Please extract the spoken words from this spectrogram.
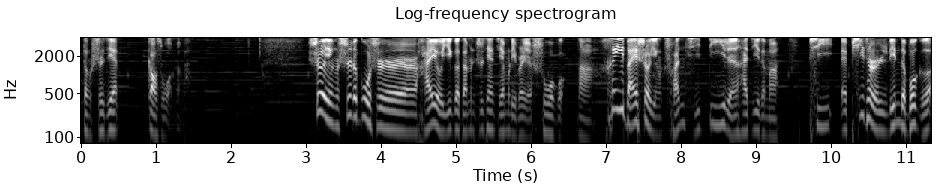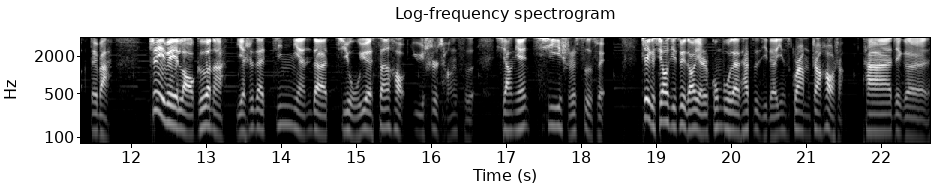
等时间。告诉我们吧。摄影师的故事还有一个，咱们之前节目里边也说过啊，黑白摄影传奇第一人还记得吗？P 呃，Peter 林德伯格，对吧？这位老哥呢，也是在今年的九月三号与世长辞，享年七十四岁。这个消息最早也是公布在他自己的 Instagram 账号上，他这个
